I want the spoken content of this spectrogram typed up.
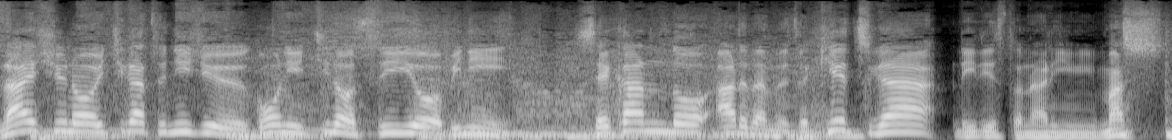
来週の1月25日の水曜日にセカンドアルバム「The Kids」がリリースとなります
